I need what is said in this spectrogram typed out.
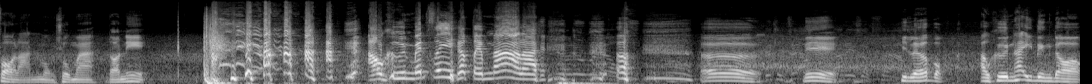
ฟอร์ลานมงชงมา ดอนนี่ เอาคืนเมสซี่เต็มหน้าเลย เออ นี่ พี่เลิฟบอก เอาคืนให้อีกหนึ่งดอก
